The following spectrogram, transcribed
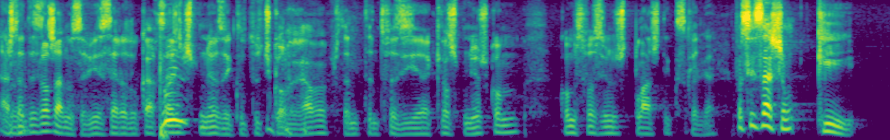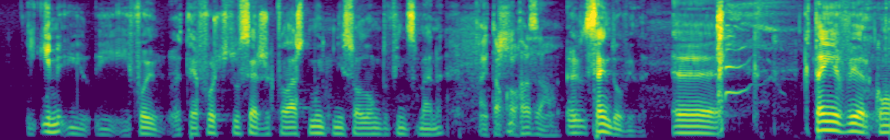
Às tantas ele já não sabia se era do carro, se era dos pneus, aquilo tudo escorregava, portanto, tanto fazia aqueles pneus como, como se fossem uns de plástico, se calhar. Vocês acham que, e, e- e foi, até foste tu, Sérgio, que falaste muito nisso ao longo do fim de semana, Então, com razão. eh, sem dúvida, eh, que tem a ver com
